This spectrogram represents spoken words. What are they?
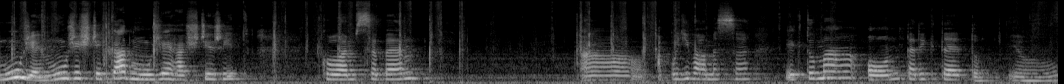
může, může štěkat, může haštěřit kolem sebe. A, a podíváme se, jak to má on tady k této, jo.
